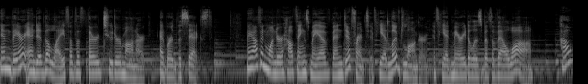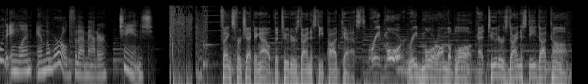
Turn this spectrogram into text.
And there ended the life of the third Tudor monarch, Edward VI. I often wonder how things may have been different if he had lived longer, if he had married Elizabeth of Valois. How would England, and the world for that matter, change? Thanks for checking out the Tudors Dynasty podcast. Read more. Read more on the blog at tudorsdynasty.com.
